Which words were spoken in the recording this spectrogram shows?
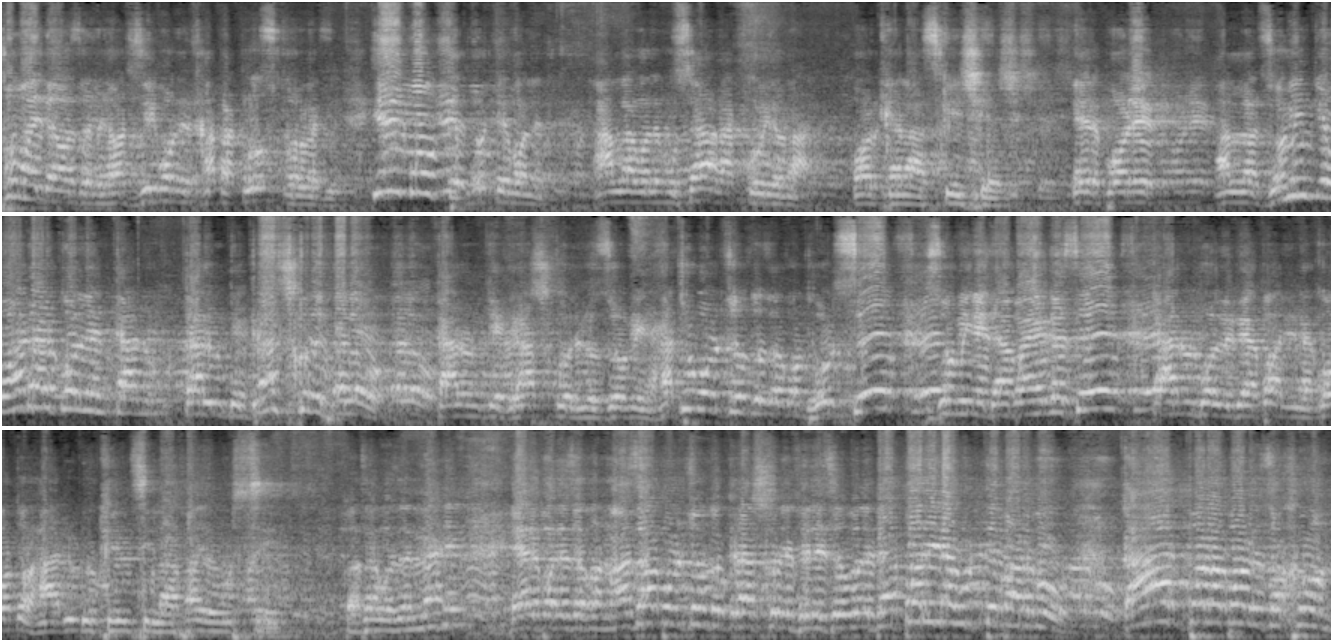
সময় দেওয়া যাবে না জীবনের খাতা ক্লোজ করা লাগবে। এই মুহূর্তে ধরতে বলেন, আল্লাহ বলে, মুসা, রাগ করিও না, ওর খেলা আজকেই শেষ। এরপরে আল্লাহ জমিনকে অর্ডার করলেন, কারণ কারণকে গ্রাস করে ফেলো। কারণকে গ্রাস করল জমিন। হাঁটু পর্যন্ত যখন ধরছে, জমিনে দাবায় গেছে, কারণ বলে ব্যাপারই না, কত হাডুডু খেলছি, লাফায় উঠছে। কথা বোঝেন না এরপরে যখন মাজা পর্যন্ত গ্রাস করে ফেলেছে, বলে, ব্যাপারই না, উঠতে পারব। কাজ বরাবর যখন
